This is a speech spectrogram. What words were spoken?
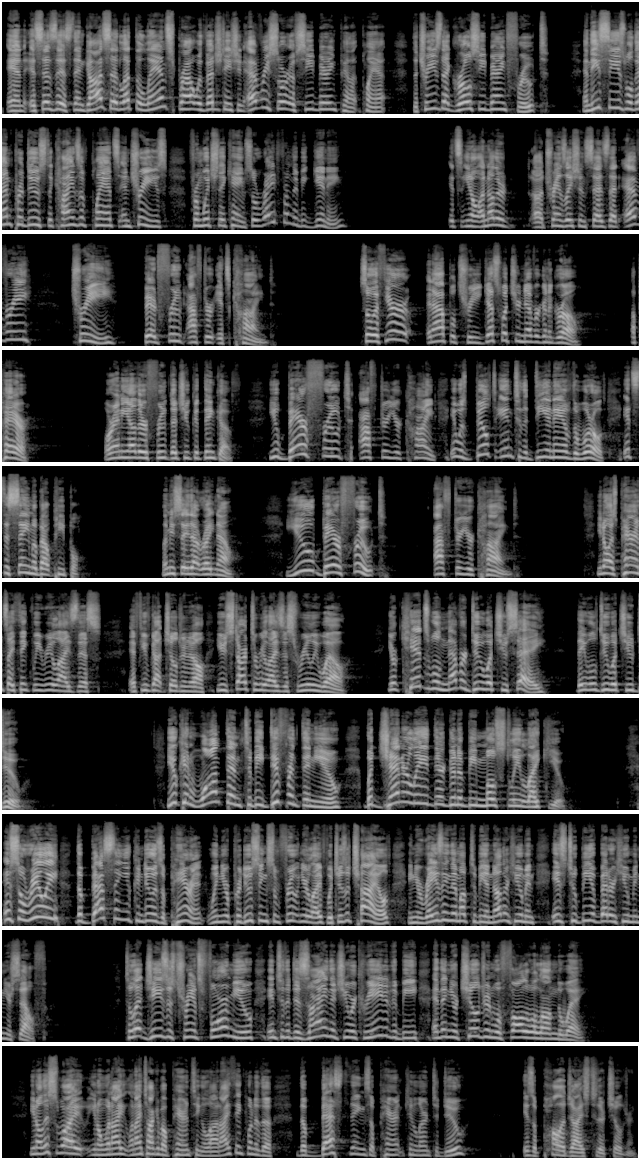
And it says this Then God said, Let the land sprout with vegetation, every sort of seed bearing plant, the trees that grow seed bearing fruit, and these seeds will then produce the kinds of plants and trees from which they came. So, right from the beginning, it's, you know, another uh, translation says that every tree bared fruit after its kind. So, if you're an apple tree, guess what you're never going to grow? A pear or any other fruit that you could think of. You bear fruit after your kind. It was built into the DNA of the world. It's the same about people. Let me say that right now. You bear fruit after your kind. You know, as parents, I think we realize this. If you've got children at all, you start to realize this really well. Your kids will never do what you say, they will do what you do. You can want them to be different than you, but generally they're going to be mostly like you. And so, really, the best thing you can do as a parent when you're producing some fruit in your life, which is a child, and you're raising them up to be another human, is to be a better human yourself. To let Jesus transform you into the design that you were created to be, and then your children will follow along the way. You know, this is why, you know, when I when I talk about parenting a lot, I think one of the the best things a parent can learn to do is apologize to their children.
